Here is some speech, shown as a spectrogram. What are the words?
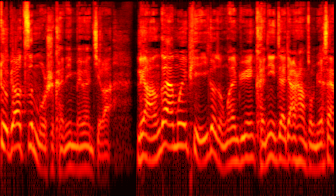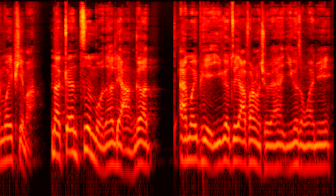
对标字母是肯定没问题了。两个 MVP，一个总冠军，肯定再加上总决赛 MVP 嘛，那跟字母的两个 MVP，一个最佳防守球员，一个总冠军，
